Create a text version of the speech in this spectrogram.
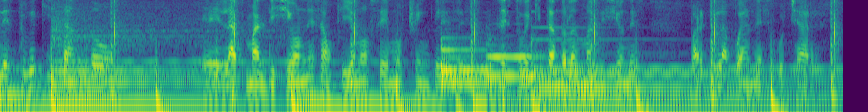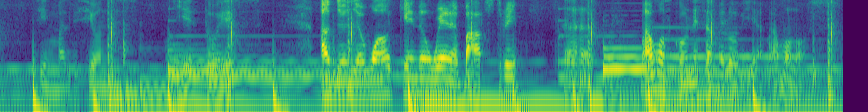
le estuve quitando eh, las maldiciones, aunque yo no sé mucho inglés, le estuve quitando las maldiciones para que la puedan escuchar sin maldiciones. Y esto es walking Street. Vamos con esa melodía, vámonos.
